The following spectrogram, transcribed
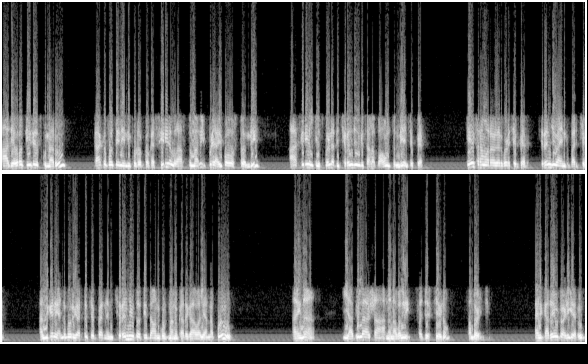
అది ఎవరో తీసేసుకున్నారు. కాకపోతే నేను ఇప్పుడు ఒక్కొక్క సీరియల్ రాస్తున్నాను ఇప్పుడే అయిపోవస్తోంది. ఆ సీరియల్ తీసుకోండి అది చిరంజీవికి చాలా బాగుంటుంది అని చెప్పారు. కెఎస్ రామారావు గారు కూడా చెప్పారు చిరంజీవి ఆయనకి పరిచయం. అందుకని ఎండమూరి గారితో చెప్పారు నేను చిరంజీవితో తీద్దాం అనుకుంటున్నాను కథ కావాలి అన్నప్పుడు ఆయన ఈ అభిలాష అన్న నవల్ని సజెస్ట్ చేయడం సంభవించింది. ఆయన కథ ఏమిటో అడిగారు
